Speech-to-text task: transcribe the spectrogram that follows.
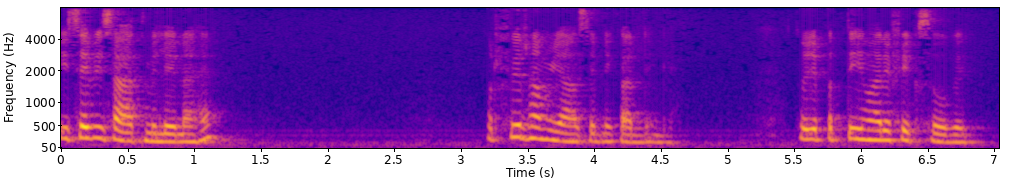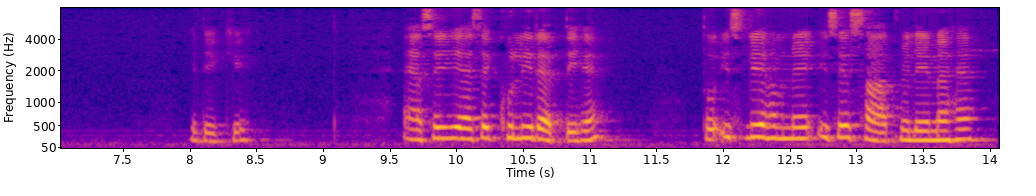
इसे भी साथ में लेना है और फिर हम यहाँ से निकाल लेंगे। तो ये पत्ती हमारी फिक्स हो गई। ये देखिए, ऐसे ही ऐसे खुली रहती है। तो इसलिए हमने इसे साथ में लेना है।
